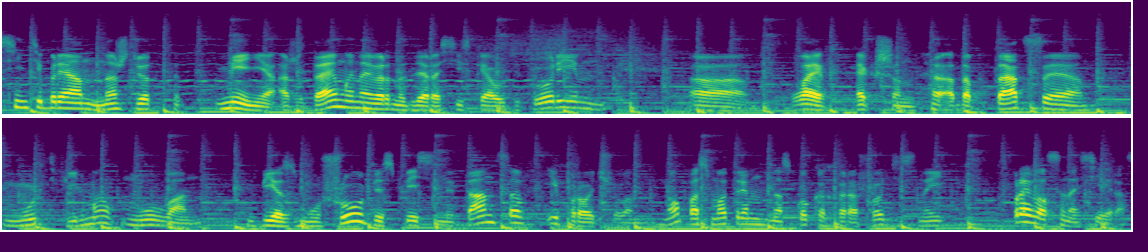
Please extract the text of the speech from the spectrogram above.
сентября нас ждет менее ожидаемый, наверное, для российской аудитории live-action э, адаптация мультфильма «Мулан». Без Мушу, без песен и танцев и прочего. Но посмотрим, насколько хорошо Дисней справился на сей раз.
